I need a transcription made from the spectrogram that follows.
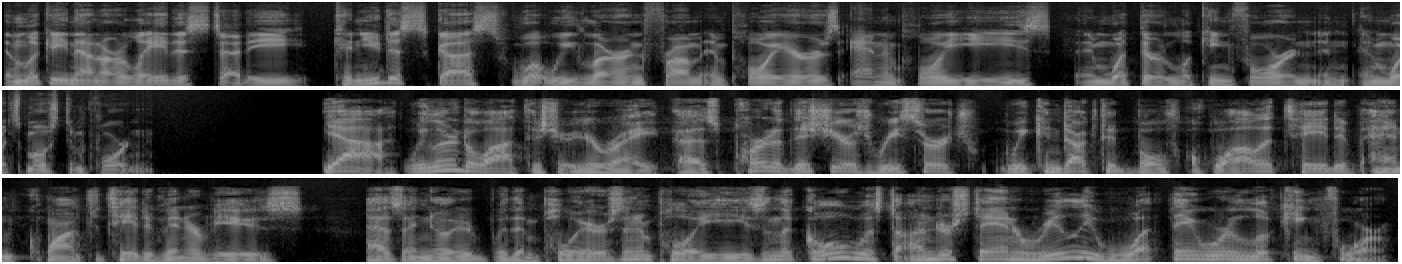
And looking at our latest study, can you discuss what we learned from employers and employees and what they're looking for and, and, and what's most important? Yeah, we learned a lot this year. You're right. As part of this year's research, we conducted both qualitative and quantitative interviews, as I noted, with employers and employees. And the goal was to understand really what they were looking for,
